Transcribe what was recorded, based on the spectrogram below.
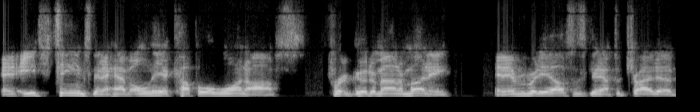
and each team's going to have only a couple of one-offs for a good amount of money, and everybody else is going to have to try to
